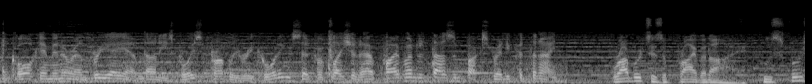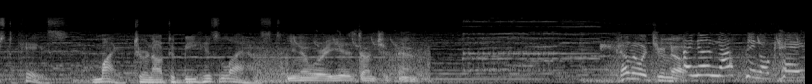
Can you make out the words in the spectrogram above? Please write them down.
The call came in around 3 a.m. Donnie's voice, probably recording, said for Fleischer to have 500,000 bucks ready for tonight. Roberts is a private eye whose first case might turn out to be his last. You know where he is, don't you, Pam? Tell me what you know. I know nothing, okay?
